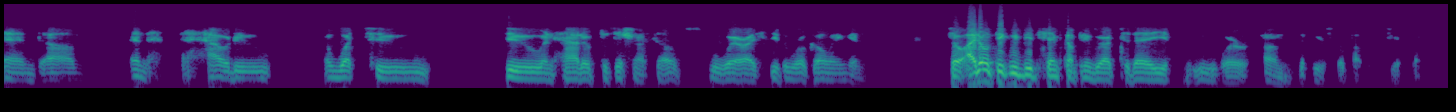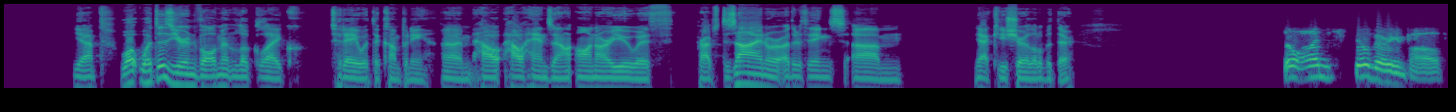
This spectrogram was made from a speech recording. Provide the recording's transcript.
and um, and how to and what to do and how to position ourselves where I see the world going. And so I don't think we'd be the same company we are today if we were um, if we were still public. To your point. Yeah. What What does your involvement look like today with the company? Um, how how hands on are you with perhaps design or other things? Um, yeah, can you share a little bit there? So I'm still very involved.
